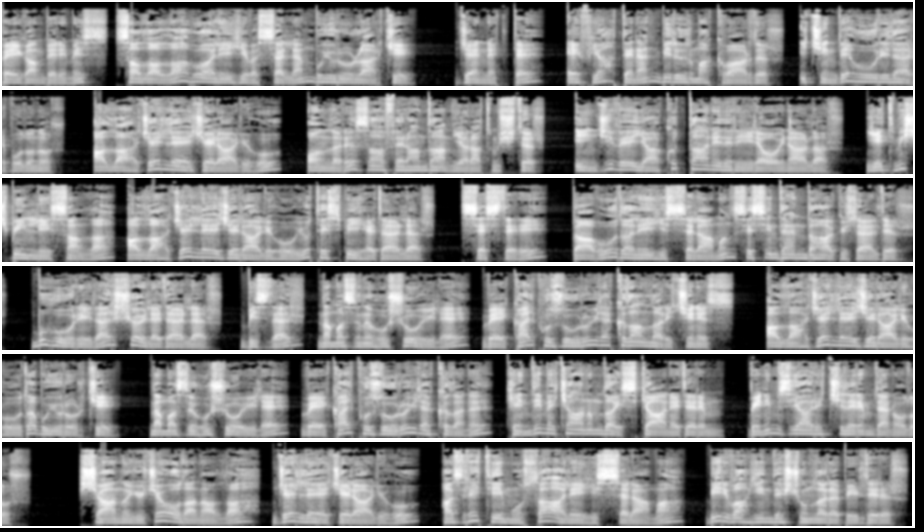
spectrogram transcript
Peygamberimiz sallallahu aleyhi ve sellem buyururlar ki, cennette Efyah denen bir ırmak vardır. İçinde huriler bulunur. Allah Celle Celaluhu onları zaferandan yaratmıştır. İnci ve yakut taneleriyle oynarlar. 70 bin lisanla Allah Celle Celaluhu'yu tesbih ederler. Sesleri Davud aleyhisselamın sesinden daha güzeldir. Bu huriler şöyle derler. Bizler namazını huşu ile ve kalp huzuruyla kılanlar içiniz. Allah Celle Celaluhu da buyurur ki, namazı huşu ile ve kalp huzuruyla kılanı kendi mekanımda iskan ederim. Benim ziyaretçilerimden olur. Şanı yüce olan Allah Celle Celaluhu Hazreti Musa aleyhisselama bir vahyinde şunları bildirir.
